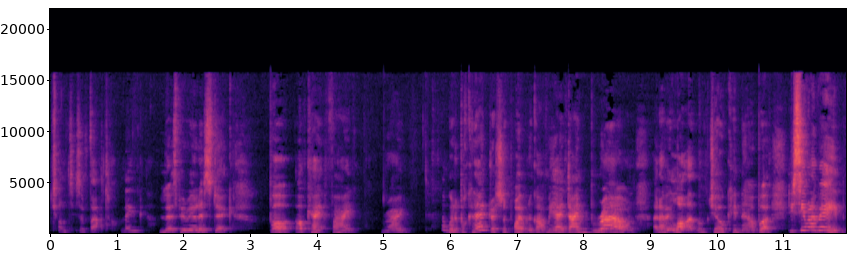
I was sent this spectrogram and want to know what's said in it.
chances of that happening? Let's be realistic. But, okay, fine, right. I'm going to book an hairdresser appointment and go have my hair dyed brown and have it lot. I'm joking now, but do you see what I mean?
